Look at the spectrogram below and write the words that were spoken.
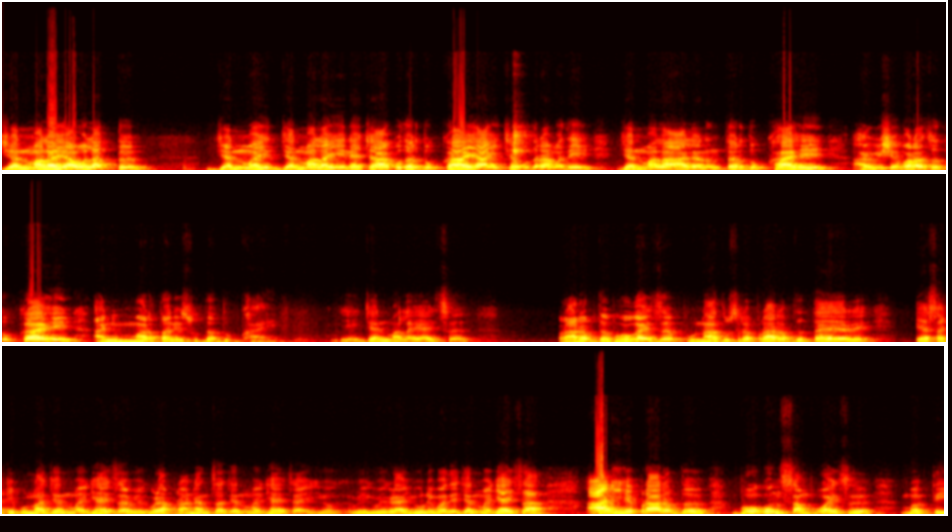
जन्माला यावं लागतं. जन्म जन्माला येण्याच्या अगोदर दुःख आहे आईच्या उदरामध्ये. जन्माला आल्यानंतर दुःख आहे आयुष्यभराचं दुःख आहे आणि मरताने सुद्धा दुःख आहे. म्हणजे जन्माला यायचं प्रारब्ध भोगायचं पुन्हा दुसरं प्रारब्ध तयार आहे. त्यासाठी पुन्हा जन्म घ्यायचा वेगवेगळ्या प्राण्यांचा जन्म घ्यायचा यो वेगवेगळ्या योनीमध्ये जन्म घ्यायचा आणि हे प्रारब्ध भोगून संपवायचं. मग ते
